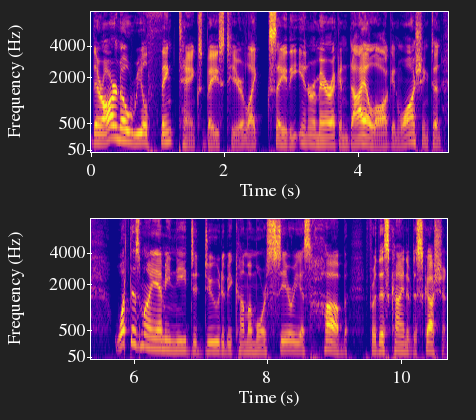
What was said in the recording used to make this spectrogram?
There are no real think tanks based here, like, say, the Inter American Dialogue in Washington. What does Miami need to do to become a more serious hub for this kind of discussion?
